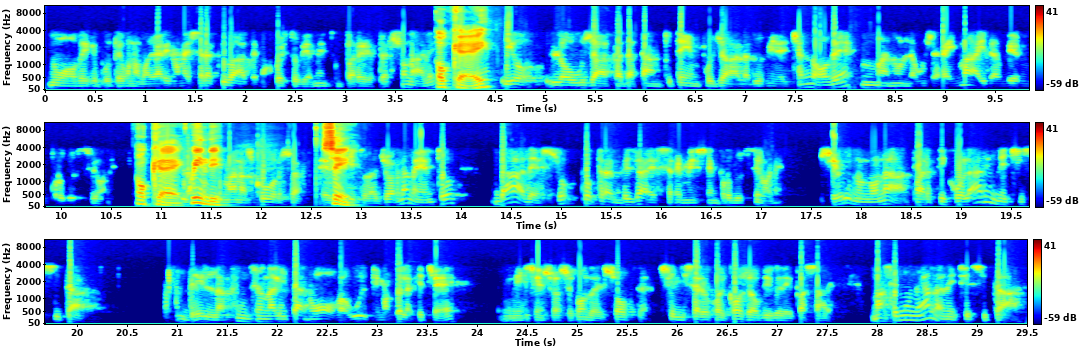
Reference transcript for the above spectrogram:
nuove che potevano magari non essere attivate, ma questo ovviamente è un parere personale. Ok. Io l'ho usata da tanto tempo già, la 2019, ma non la userei mai davvero in produzione. Ok, La quindi settimana scorsa è Sì. uscito l'aggiornamento, da adesso potrebbe già essere messa in produzione. Se uno non ha particolari necessità della funzionalità nuova, ultima, quella che c'è, nel senso a seconda del software, se gli serve qualcosa è ovvio che deve passare, ma se non ne ha la necessità,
